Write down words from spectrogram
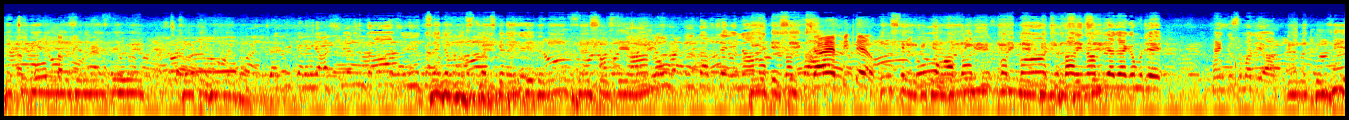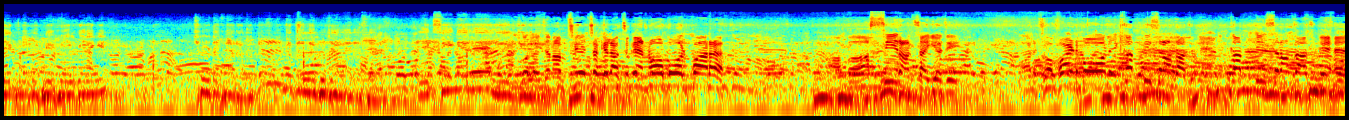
बच्चे भी नमाज़ से नमाजते हुए छोटे होने पर जल्दी करेंगे अश्विन दास यही करेंगे। ज़बरदस्त करेंगे स्टे लाइन लोगों की तरफ़ से इनाम की 26 चाय पीते हो। इस तरह दो की इनाम दिया जाएगा मुझे। थैंक यू सो मच यार एक मिनट पे बॉल करेंगे छोटा फारा जनाब छह छक्के लग चुके हैं नौ बॉल पर। अब अस्सी रन चाहिए जी। जो वाइट बॉल इकतीस रन आ चुके हैं इकतीस रन आ चुके हैं।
